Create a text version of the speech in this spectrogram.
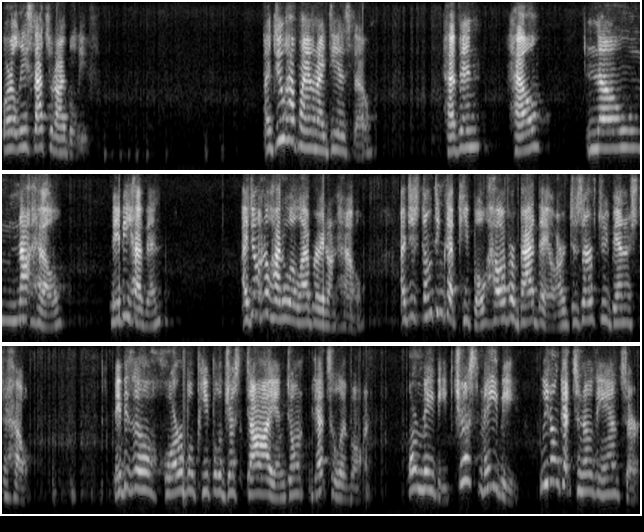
Or at least that's what I believe. I do have my own ideas, though. Heaven? Hell? No, not hell. Maybe heaven. I don't know how to elaborate on hell. I just don't think that people, however bad they are, deserve to be banished to hell. Maybe the horrible people just die and don't get to live on. Or maybe, just maybe, we don't get to know the answer.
